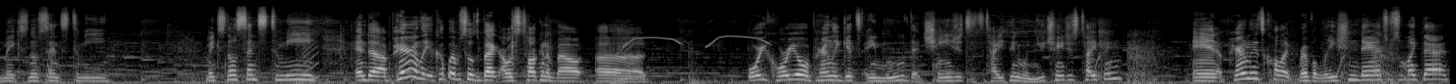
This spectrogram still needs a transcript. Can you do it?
Makes no sense to me. Makes no sense to me. And uh, apparently, a couple episodes back, I was talking about uh, apparently gets a move that changes its typing when you change its typing. And apparently it's called like Revelation Dance or something like that.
